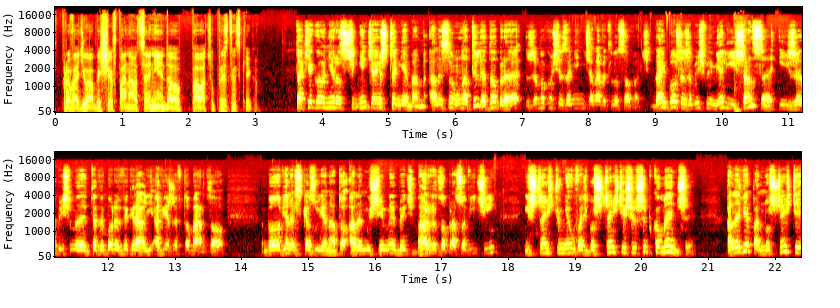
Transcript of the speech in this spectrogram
wprowadziłaby się w Pana ocenie do Pałacu Prezydenckiego? Takiego nierozstrzygnięcia jeszcze nie mam, ale są na tyle dobre, że mogą się zamienić, a nawet losować. Daj Boże, żebyśmy mieli szansę i żebyśmy te wybory wygrali, a wierzę w to bardzo, bo wiele wskazuje na to, ale musimy być bardzo pracowici i szczęściu nie ufać, bo szczęście się szybko męczy. Ale wie pan, no szczęście,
